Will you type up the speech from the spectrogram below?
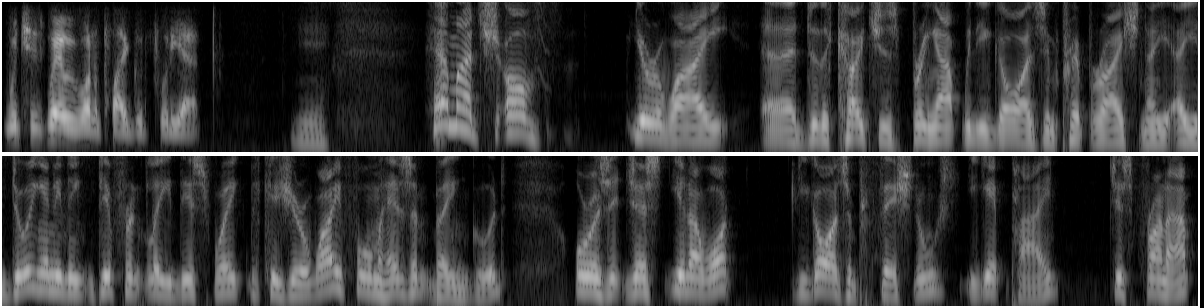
which is where we want to play good footy at. Yeah. How much of your away uh, do the coaches bring up with you guys in preparation? Are you, are you doing anything differently this week because your away form hasn't been good? Or is it just, you know what, you guys are professionals, you get paid, just front up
